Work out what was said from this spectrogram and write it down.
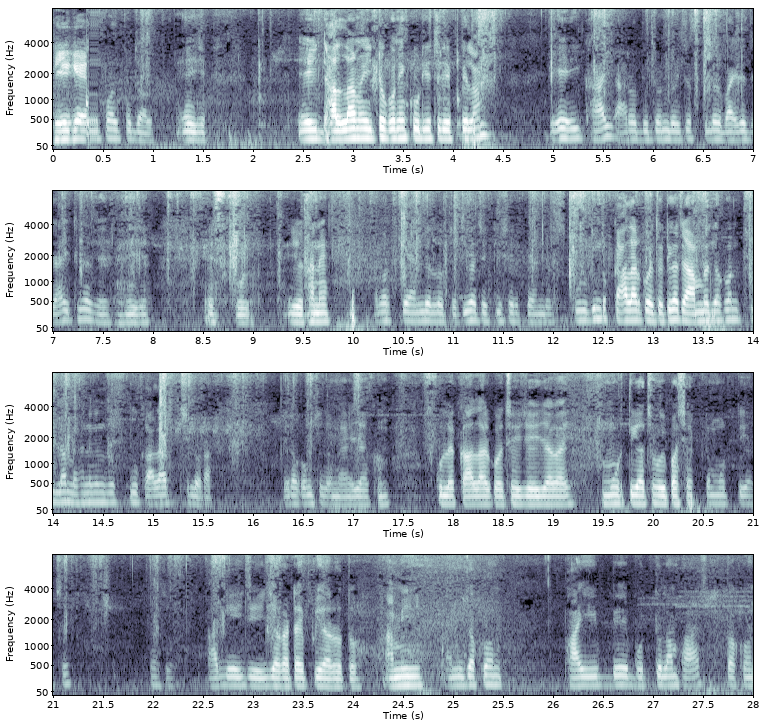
ঠিক আছে। অল্প অল্প জল। এই যে এই ঢাললাম, এইটুকুনি কুড়িয়ে চুড়িয়ে পেলাম। এই খাই, আরও দুজন রয়েছে স্কুলের বাইরে, যাই, ঠিক আছে? এই যে স্কুল। এখানে আবার প্যান্ডেল হচ্ছে, ঠিক আছে? কিসের প্যান্ডেল? স্কুল কিন্তু কালার করেছে, ঠিক আছে? আমরা যখন ছিলাম, এখানে কিন্তু স্কুল কালার ছিল না। এরকম ছিল না, এই যে এখন স্কুলে কালার করেছে, এই যে, এই জায়গায় মূর্তি আছে, ওই পাশে একটা মূর্তি আছে। ঠিক আছে? আগে এই যে, এই জায়গাটায় প্রেয়ার হতো। আমি আমি যখন ফাইভে ভর্তি হলাম ফার্স্ট তখন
